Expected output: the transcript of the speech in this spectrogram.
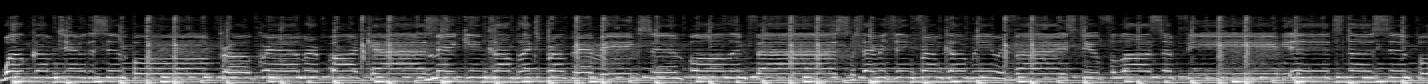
Welcome to the Simple Programmer Podcast, making complex programming simple and fast. With everything from career advice to philosophy, it's the Simple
